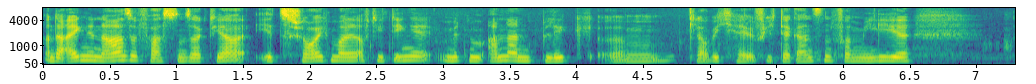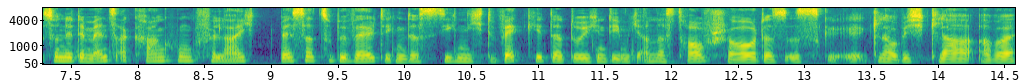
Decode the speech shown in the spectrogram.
an der eigenen Nase fasst und sagt, ja, jetzt schaue ich mal auf die Dinge mit einem anderen Blick, ähm, glaube ich, helfe ich der ganzen Familie, so eine Demenzerkrankung vielleicht besser zu bewältigen, dass sie nicht weggeht dadurch, indem ich anders drauf schaue. Das ist, äh, glaube ich, klar. Aber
